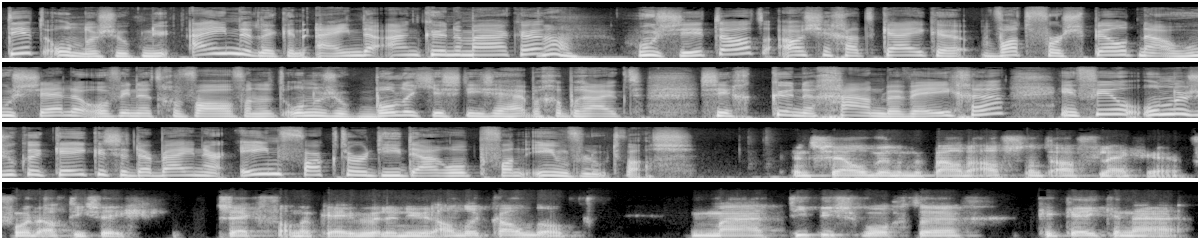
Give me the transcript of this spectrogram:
dit onderzoek nu eindelijk een einde aan kunnen maken. Nou. Hoe zit dat? Als je gaat kijken wat voorspelt nou hoe cellen, of in het geval van het onderzoek bolletjes die ze hebben gebruikt, zich kunnen gaan bewegen. In veel onderzoeken keken ze daarbij naar één factor die daarop van invloed was. Een cel wil een bepaalde afstand afleggen voordat hij zich zegt van oké, we willen nu een andere kant op. Maar typisch wordt er gekeken naar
